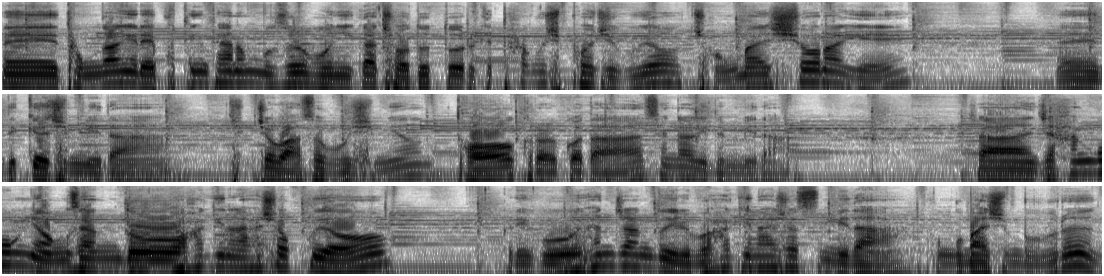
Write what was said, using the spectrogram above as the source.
네, 동강에 래프팅 타는 모습을 보니까 저도 또 이렇게 타고 싶어지고요. 정말 시원하게 네, 느껴집니다. 직접 와서 보시면 더 그럴 거다 생각이 듭니다. 자 이제 항공 영상도 확인을 하셨고요. 그리고 현장도 일부 확인하셨습니다. 궁금하신 부분은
